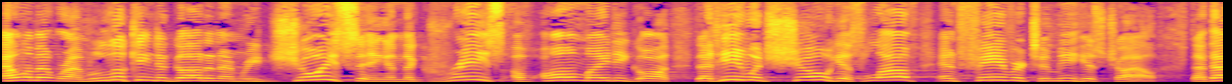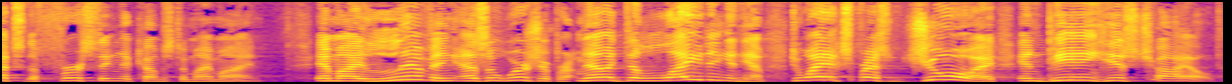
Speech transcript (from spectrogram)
element where I'm looking to God and I'm rejoicing in the grace of Almighty God that He would show His love and favor to me, His child. That that's the first thing that comes to my mind. Am I living as a worshiper? Am I delighting in Him? Do I express joy in being His child?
